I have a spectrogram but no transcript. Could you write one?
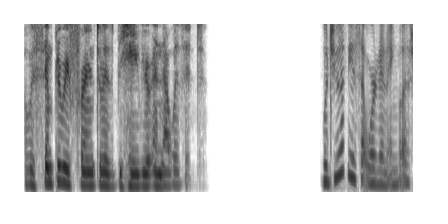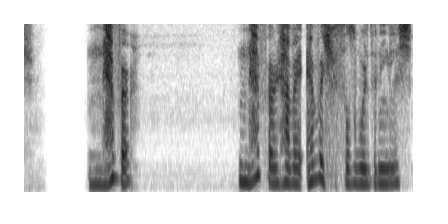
I was simply referring to his behavior, and that was it. Would you have used that word in English? Never. Never have I ever used those words in English.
